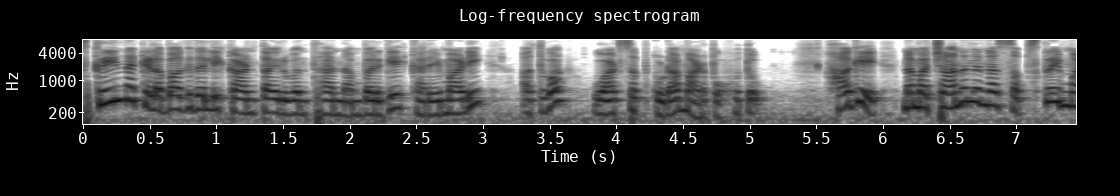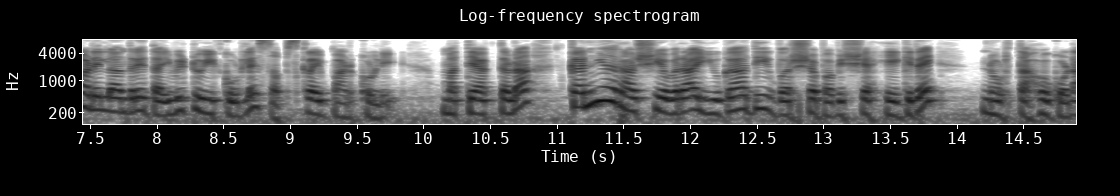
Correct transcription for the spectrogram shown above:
ಸ್ಕ್ರೀನ್ನ ಕೆಳಭಾಗದಲ್ಲಿ ಕಾಣ್ತಾ ಇರುವಂತಹ ನಂಬರ್ಗೆ ಕರೆ ಮಾಡಿ ಅಥವಾ ವಾಟ್ಸಪ್ ಕೂಡ ಮಾಡಬಹುದು. ಹಾಗೆ ನಮ್ಮ ಚಾನಲನ್ನು ಸಬ್ಸ್ಕ್ರೈಬ್ ಮಾಡಿಲ್ಲ ಅಂದರೆ ದಯವಿಟ್ಟು ಈ ಕೂಡಲೇ ಸಬ್ಸ್ಕ್ರೈಬ್ ಮಾಡಿಕೊಳ್ಳಿ. ಮತ್ತೆ ಆಗ್ತಡ ಕನ್ಯಾ ರಾಶಿಯವರ ಯುಗಾದಿ ವರ್ಷ ಭವಿಷ್ಯ ಹೇಗಿದೆ ನೋಡ್ತಾ ಹೋಗೋಣ.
